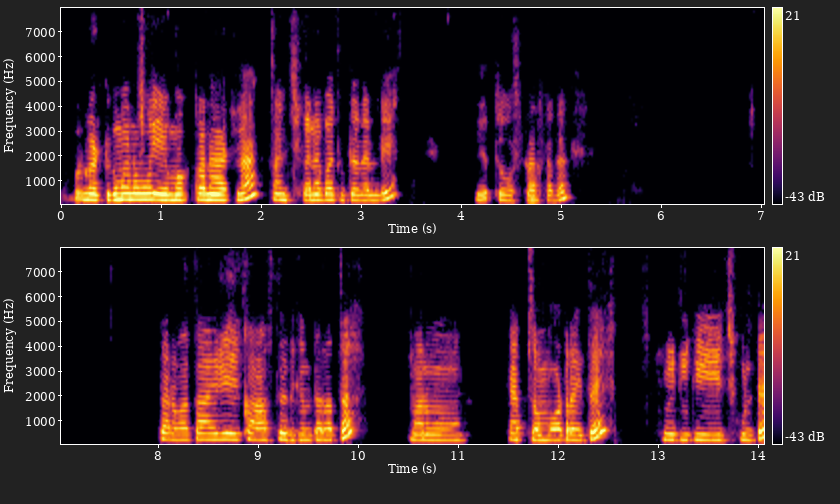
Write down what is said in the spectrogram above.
ఇప్పుడు మట్టుకు మనం ఏ మొక్క నాటినా మంచిగానే బతుకుతుందండి. మీరు చూస్తారు కదా. తర్వాత ఇవి కాస్త ఎదిగిన తర్వాత మనం ఎప్సమ్ వాటర్ అయితే వీటికి ఇచ్చుకుంటే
